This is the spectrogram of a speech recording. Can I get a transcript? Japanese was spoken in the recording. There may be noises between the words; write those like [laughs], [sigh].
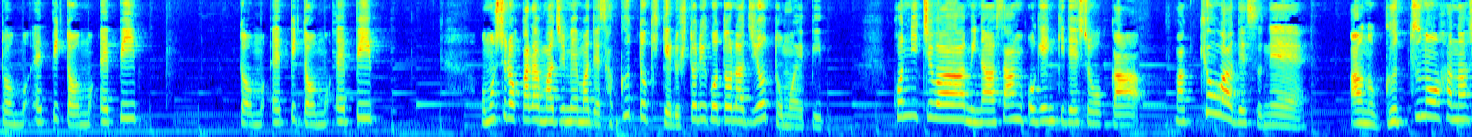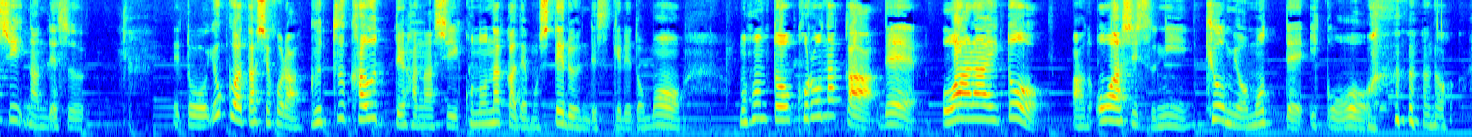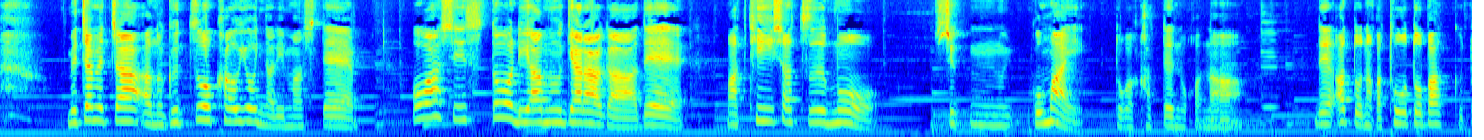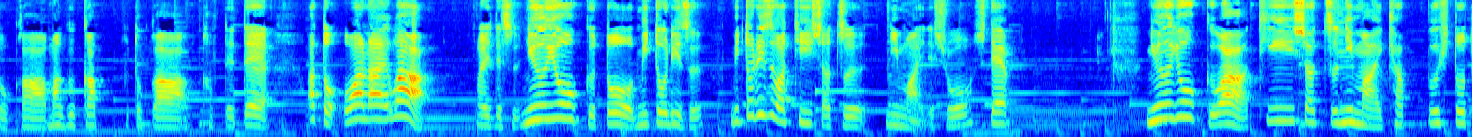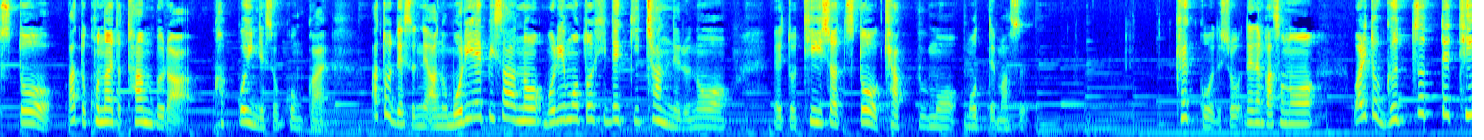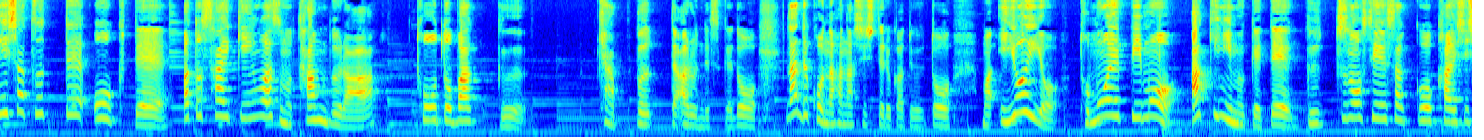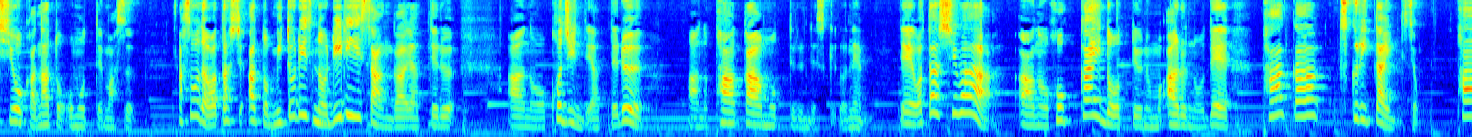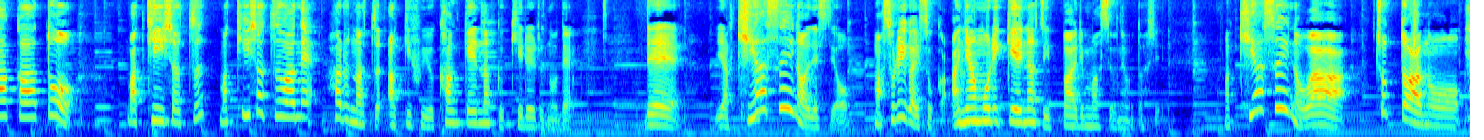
ともエピともエピともエピともエピ。面白から真面目までサクッと聞ける独り言ラジオともエピ。こんにちは皆さんお元気でしょうか、まあ、今日はですねあのグッズの話なんです。えっと、よく私ほらグッズ買うっていう話この中でもしてるんですけれどももう本当コロナ禍でお笑いとあのオアシスに興味を持って以降 [laughs] あのめちゃめちゃあのグッズを買うようになりましてオアシスとリアム・ギャラガーで、まあ、T シャツもし、うん、5枚とか買ってんのかな。であとなんかトートバッグとかマグカップとか買っててあとお笑いはあれですニューヨークと見取り図。見取り図は T シャツ2枚でしょ。してニューヨークは T シャツ2枚キャップ1つとあとこの間タンブラーかっこいいんですよ今回。あとですねあの森エピさんの森本秀樹チャンネルの、えっと、T シャツとキャップも持ってます。結構でしょ？でなんかその割とグッズって T シャツって多くてあと最近はそのタンブラートートバッグキャップってあるんですけどなんでこんな話してるかというと、まあ、いよいよともえぴも秋に向けてグッズの制作を開始しようかなと思ってます。あそうだ私あと見取り図のリリーさんがやってるあの個人でやってるあのパーカー持ってるんですけどね。で私はあの北海道っていうのもあるのでパーカー作りたいんですよ。パーカーと、まあ、T シャツ、まあ、T シャツはね春夏秋冬関係なく着れるので。でいや着やすいのはですよ、まあ、それ以外そうかアニャモリ系のやついっぱいありますよね私、まあ、着やすいのはちょっとあの、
